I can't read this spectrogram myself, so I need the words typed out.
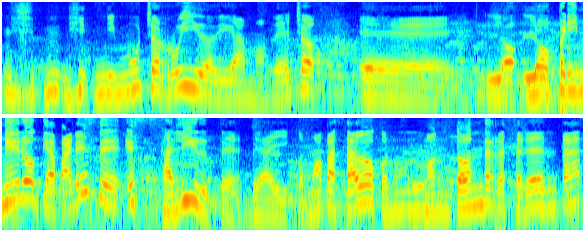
ni, mucho ruido, digamos. De hecho, eh, lo, primero que aparece es salirte de ahí, como ha pasado con un montón de referentas,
